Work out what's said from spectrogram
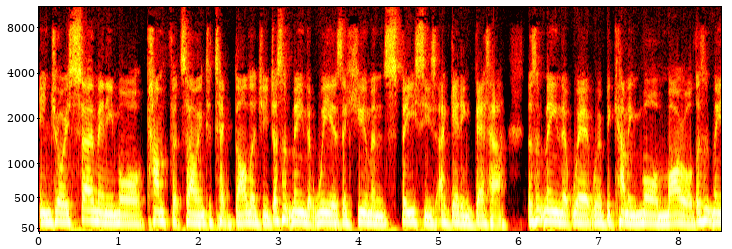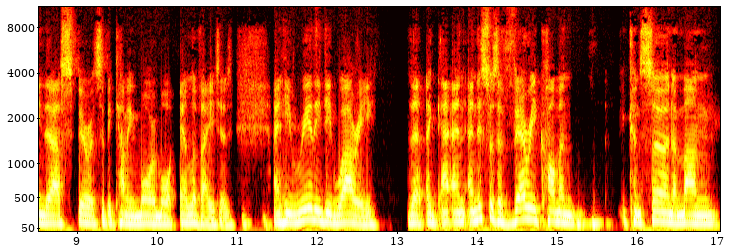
enjoy so many more comforts owing to technology doesn't mean that we as a human species are getting better. Doesn't mean that we're, we're becoming more moral. Doesn't mean that our spirits are becoming more and more elevated. And he really did worry that, and, and this was a very common concern among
